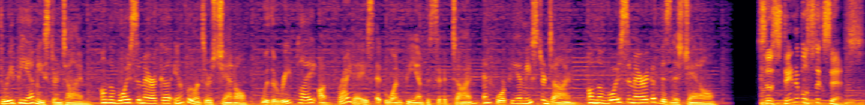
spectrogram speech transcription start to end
3 p.m. Eastern Time on the Voice America Influencers channel with a replay on Fridays at 1 p.m. Pacific Time and 4 p.m. Eastern Time on the Voice America Business channel. Sustainable success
